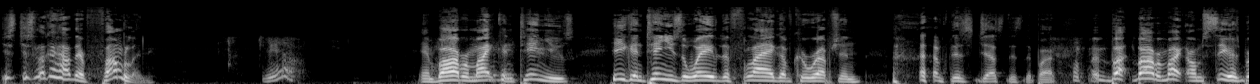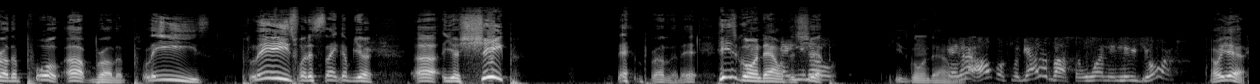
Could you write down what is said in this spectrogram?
just just look at how they're fumbling. Yeah. And Barbara Mike continues. He continues to wave the flag of corruption of this Justice Department. But Barbara Mike, I'm serious, brother. Pull up, brother, please, please, for the sake of your uh, your sheep. That brother, that, he's going down with the ship. Know, he's going down. And I almost forgot about the one in New York. Oh yeah.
